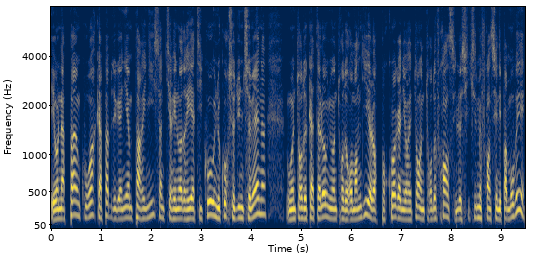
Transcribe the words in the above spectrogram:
Et on n'a pas un coureur capable de gagner un Paris-Nice, un Tirreno Adriatico, une course d'une semaine, ou un Tour de Catalogne, ou un Tour de Romandie. Alors pourquoi gagnerait-on un Tour de France? Le cyclisme français n'est pas mauvais.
